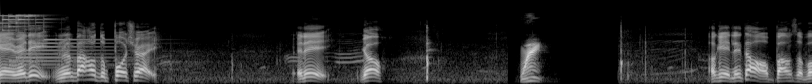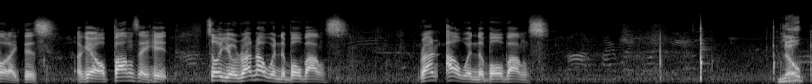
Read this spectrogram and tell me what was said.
Okay, ready? Remember how to poach, right? Ready? Go. Okay, later I'll bounce the ball like this. Okay, I'll bounce and hit. So you run out when the ball bounce. Run out when the ball bounce. Nope.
